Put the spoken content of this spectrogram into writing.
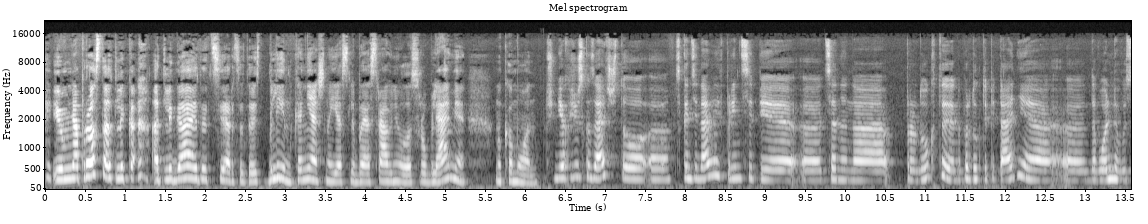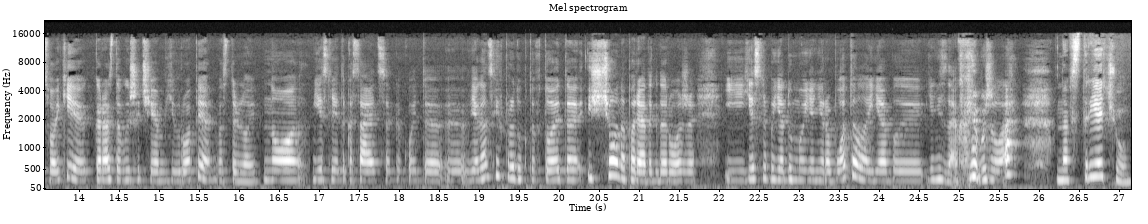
и у меня просто отлега... отлегает от сердца. То есть, блин, конечно, если бы я сравнивала с рублями, ну, come on. В общем, я хочу сказать, что э, в Скандинавии, в принципе, э, цены на продукты, на продукты питания э, довольно высокие, гораздо выше, чем в Европе в остальной. Но если это касается какой-то э, веганских продуктов, то это еще на порядок дороже. И если бы, я думаю, я не работала, я бы, я не знаю, как я бы жила. Навстречу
